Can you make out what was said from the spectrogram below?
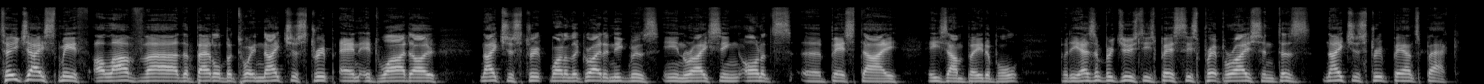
TJ Smith, I love uh, the battle between Nature Strip and Eduardo. Nature Strip, one of the great enigmas in racing, on its uh, best day, he's unbeatable. but he hasn't produced his best this preparation. Does Nature Strip bounce back?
